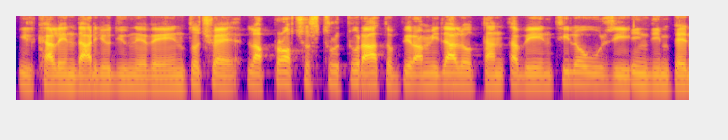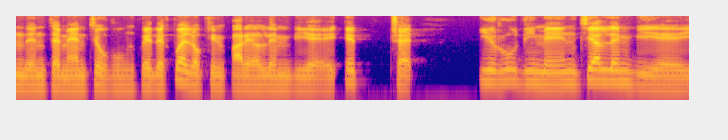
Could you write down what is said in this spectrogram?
il calendario di un evento, cioè l'approccio strutturato piramidale 80-20 lo usi indipendentemente ovunque ed è quello che impari all'MBA e cioè i rudimenti all'MBA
